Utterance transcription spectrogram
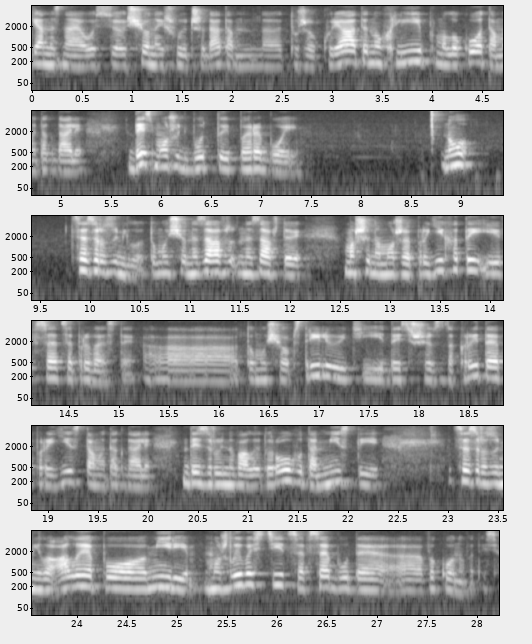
я не знаю, ось е, що найшвидше, да, там е, ту же курятину, хліб, молоко там, і так далі. Десь можуть бути перебої. Ну, це зрозуміло, тому що не завжди, не завжди машина може приїхати і все це привезти, е, тому що обстрілюють і десь щось закрите, переїзд там і так далі. Десь зруйнували дорогу, там міст, і це зрозуміло. Але по мірі можливості це все буде е, виконуватися.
